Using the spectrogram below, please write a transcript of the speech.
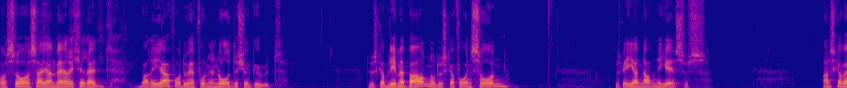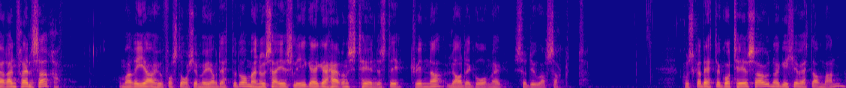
Og så sier han, 'Vær ikke redd, Maria, for du har funnet nåde hos Gud.' Du skal bli med barn, og du skal få en sønn. Du skal gi ham navnet Jesus. Han skal være en frelser. Og Maria hun forstår ikke mye av dette, da, men hun sier slik.: 'Jeg er Herrens tjenestekvinne. La det gå meg som du har sagt.' Hvordan skal dette gå til, sa hun, når jeg ikke vet av mann?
